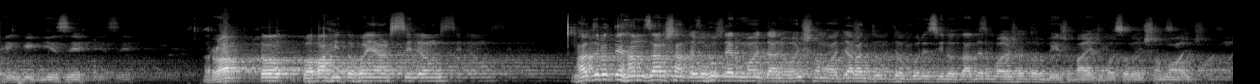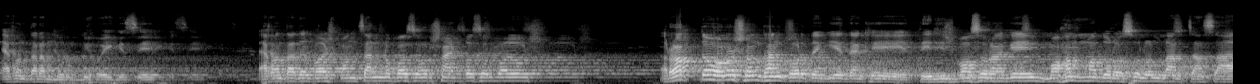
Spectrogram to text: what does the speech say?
ভেঙ্গে গিয়েছে। রক্ত প্রবাহিত হয়ে আসছিল। হজরতে হামজার সাথে বহুদের ময়দানে ওই সময় যারা যুদ্ধ করেছিল, তাদের বয়স হয়তো বিশ, বাইশ বছর ওই সময়। এখন তারা মুরব্বী হয়ে গেছে। এখন তাদের বয়স পঞ্চান্ন বছর, ষাট বছর বয়স। রক্ত অনুসন্ধান করতে গিয়ে দেখে তিরিশ বছর আগে মোহাম্মদ রসুল্লাহর চাষা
